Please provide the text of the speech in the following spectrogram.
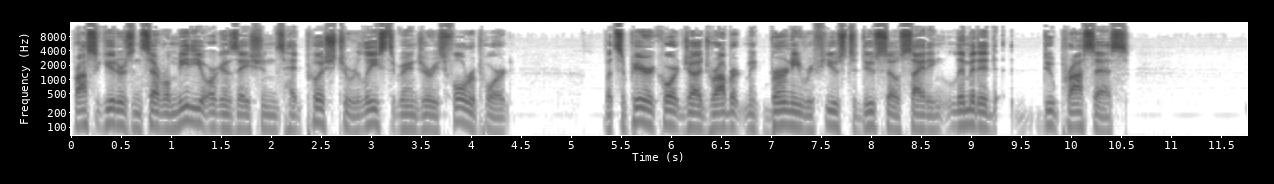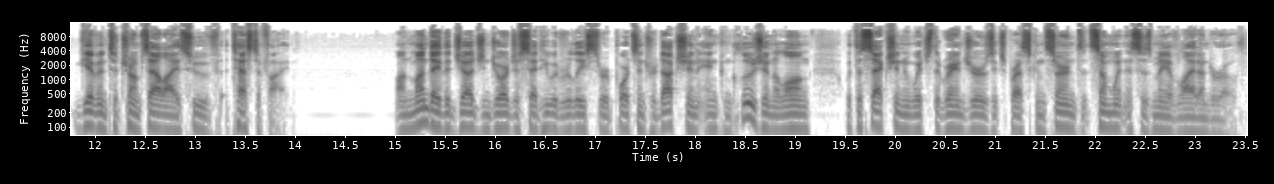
Prosecutors and several media organizations had pushed to release the grand jury's full report, but Superior Court Judge Robert McBurney refused to do so, citing limited due process given to Trump's allies who've testified. On Monday, the judge in Georgia said he would release the report's introduction and conclusion, along with the section in which the grand jurors expressed concerns that some witnesses may have lied under oath.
